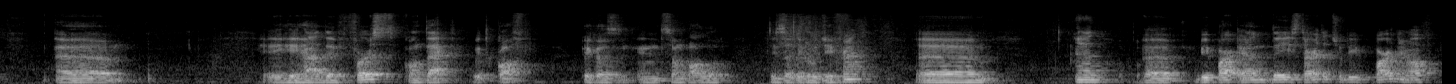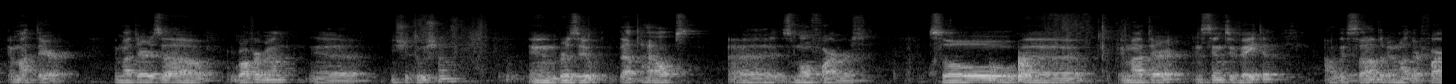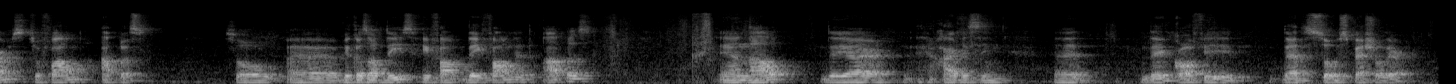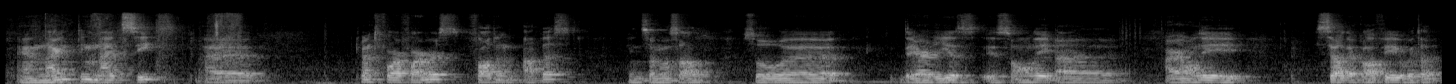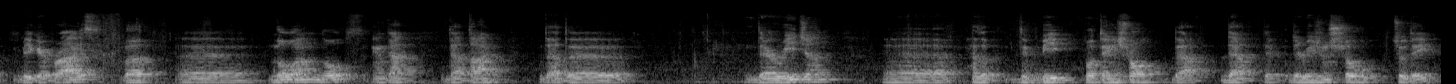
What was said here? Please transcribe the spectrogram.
he, he, had the first contact with coffee because in São Paulo it's a little different. Um, and uh, be part and they started to be partner of Emater. Emater is a government uh, institution in Brazil that helps uh, small farmers. So uh, Emater incentivized Alessandro and other farms to found APAS. So uh, because of this, he found, they founded APAS and now they are harvesting uh, the coffee that's so special there. In 1996, uh, 24 farmers founded APAS in São Gonçalo. So uh, the idea is, is only uh, are only sell the coffee with a bigger price, but uh, no one knows in that that time that the their region uh, has a, the big potential that that the, the region show today.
